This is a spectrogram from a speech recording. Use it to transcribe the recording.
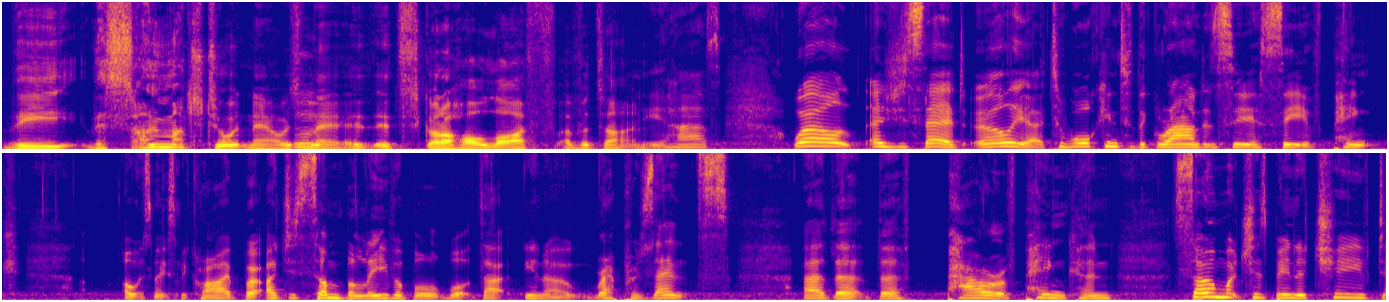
the there's so much to it now, isn't mm. there? It, has got a whole life of its own. It has. Well, as you said earlier, to walk into the ground and see a sea of pink always makes me cry. But it's just unbelievable what that you know represents. Uh, the the power of pink, and so much has been achieved.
